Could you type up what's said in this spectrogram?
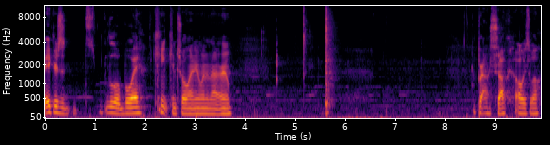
Baker's a little boy. Can't control anyone in that room. Browns suck. Always will.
